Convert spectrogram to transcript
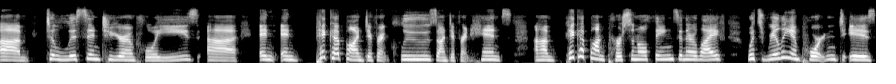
um, to listen to your employees uh, and and pick up on different clues, on different hints, um, pick up on personal things in their life. What's really important is,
